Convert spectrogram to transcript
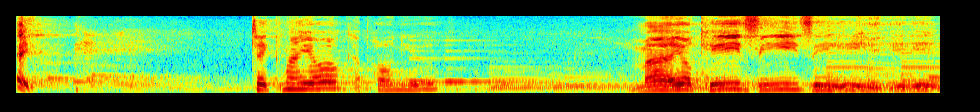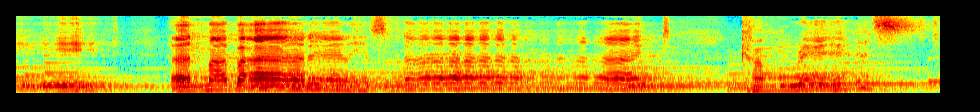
Hey, take my yoke upon you. My yoke is easy and my burden is light. Come rest.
